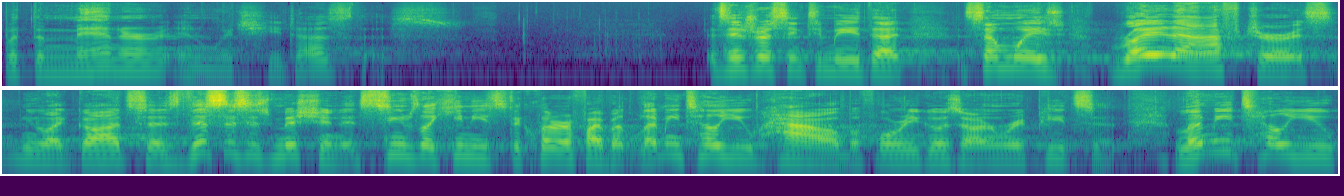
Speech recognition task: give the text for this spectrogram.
but the manner in which he does this. It's interesting to me that in some ways, right after, it's you know, like God says, this is his mission, it seems like he needs to clarify, but let me tell you how before he goes on and repeats it. Let me tell you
